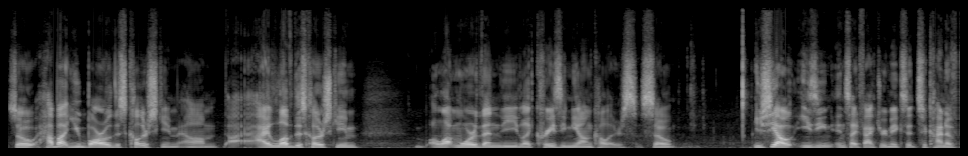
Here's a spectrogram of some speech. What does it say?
So how about you borrow this color scheme? Um, I-, I love this color scheme a lot more than the like crazy neon colors. So you see how easy Insight Factory makes it to kind of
